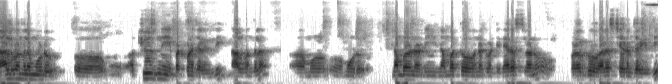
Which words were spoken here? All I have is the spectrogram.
నాలుగు వందల మూడు అక్యూజ్ని పట్టుకోవడం జరిగింది. నాలుగు వందల మూ- మూడు నంబర్ ఉన్న ఈ నంబర్తో ఉన్నటువంటి నేరస్తులను వరకు అరెస్ట్ చేయడం జరిగింది.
